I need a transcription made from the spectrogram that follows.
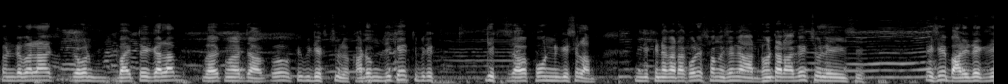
সন্ধ্যেবেলা যখন বাড়ি থেকে গেলাম বাইরে তোমার যাও। ও টিভি দেখছিল কার্টুন দিকে টিভি দেখছি আবার ফোন নিয়ে গেছিলাম কেনাকাটা করে সঙ্গে সঙ্গে আট ঘণ্টার আগে চলে এসেছে। এসে বাড়ি দেখতে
